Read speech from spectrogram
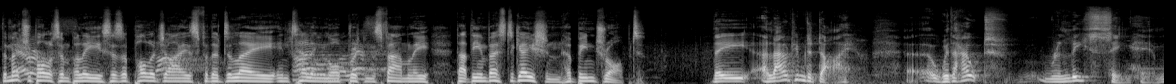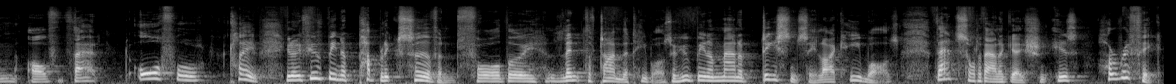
The Metropolitan Police has apologised for the delay in telling Lord Brittan's family that the investigation had been dropped. They allowed him to die uh, without releasing him of that awful claim. You know, if you've been a public servant for the length of time that he was, if you've been a man of decency like he was, that sort of allegation is horrific.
